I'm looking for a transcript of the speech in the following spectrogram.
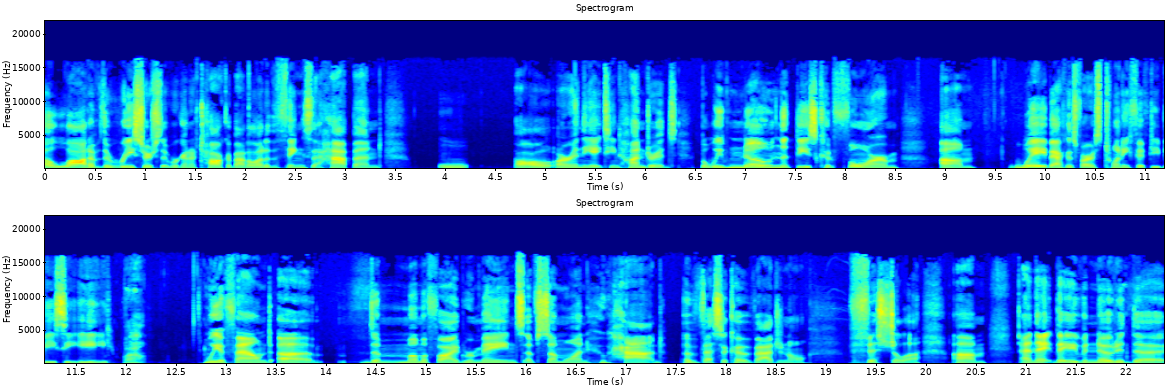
a lot of the research that we're going to talk about, a lot of the things that happened, all are in the 1800s, but we've known that these could form um, way back as far as 2050 BCE wow. we have found uh, the mummified remains of someone who had a vesicovaginal fistula, um, and they, they even noted the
